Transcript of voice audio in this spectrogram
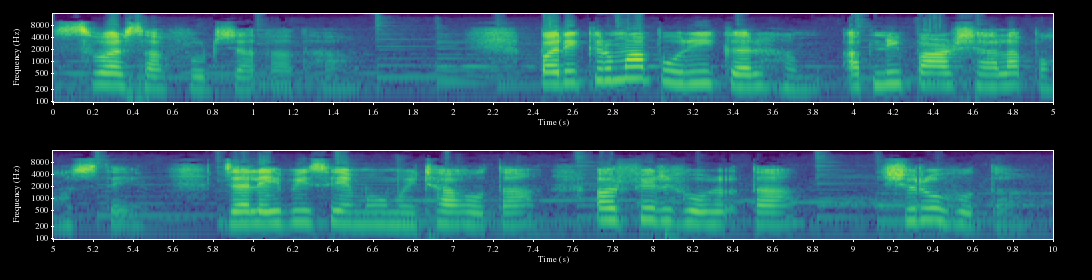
स्वर सा फूट जाता था। परिक्रमा पूरी कर हम अपनी पाठशाला पहुँचते। जलेबी से मुँह मीठा होता और फिर होता, शुरू होता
